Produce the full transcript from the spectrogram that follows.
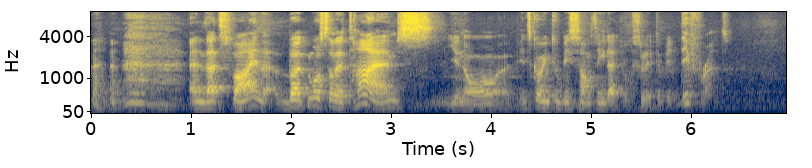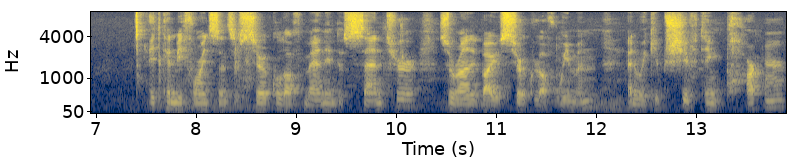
and that's fine. But most of the times, you know, it's going to be something that looks a little bit different. It can be, for instance, a circle of men in the center, surrounded by a circle of women, and we keep shifting partner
